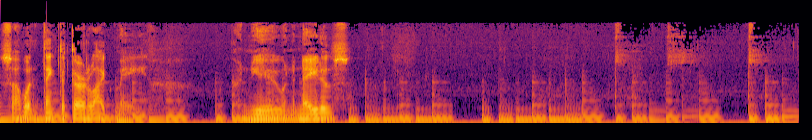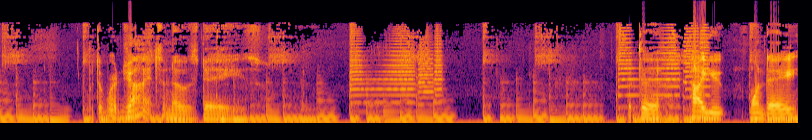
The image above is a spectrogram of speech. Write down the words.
So I wouldn't think that they're like me. And you and the natives. But there were giants in those days. But the Paiute one day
